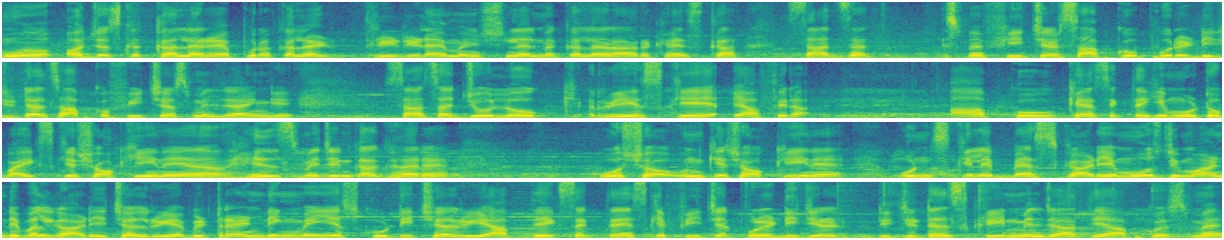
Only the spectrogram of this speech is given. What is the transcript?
और जो इसका कलर है, पूरा कलर थ्री डायमेंशनल में कलर आ रखा है इसका। साथ ही साथ इसमें फ़ीचर्स आपको, पूरे डिजिटल से आपको फ़ीचर्स मिल जाएँगे। साथ साथ जो लोग रेस के, या फिर आपको कह सकते हैं कि मोटो बाइक्स के शौकीन है, या हिल्स में जिनका घर है वो शौ उनके शौकीन है उनके लिए बेस्ट गाड़ी है मोस्ट डिमांडेबल गाड़ी चल रही है। अभी ट्रेंडिंग में ये स्कूटी चल रही है आप देख सकते हैं इसके फीचर पूरी डिजिटल डिजिटल स्क्रीन मिल जाती है आपको इसमें।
